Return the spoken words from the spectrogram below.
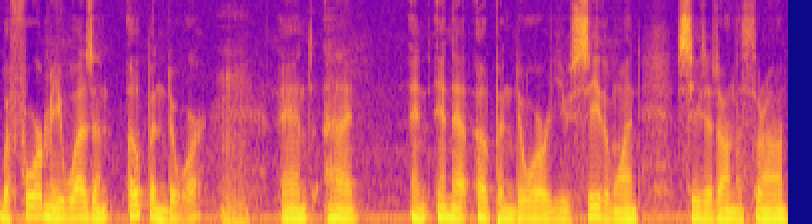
before me was an open door, Mhm. And uh, and in that open door you see the one seated on the throne,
